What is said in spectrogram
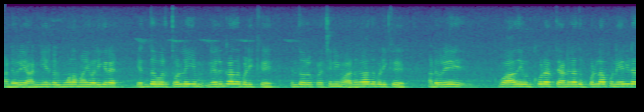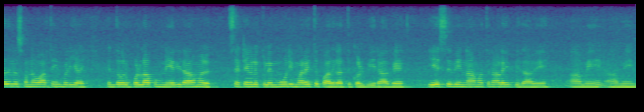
ஆண்டவரே அந்நியர்கள் மூலமாய் வருகிற எந்த ஒரு தொல்லையும் நெருங்காதபடிக்கு எந்த ஒரு பிரச்சனையும் அணுகாதபடிக்கு ஆண்டவரே வாதை உன் கூடத்தை அணுகாது பொல்லாப்பு நேரிடாதுன்னு சொன்ன வார்த்தையின்படியாய் எந்த ஒரு பொல்லாப்பும் நேரிடாமல் செட்டைகளுக்குள்ளே மூடி மறைத்து பாதுகாத்து கொள்வீராக. இயேசுவின் நாமத்தினாலே பிதாவே ஆமேன் ஆமேன்.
